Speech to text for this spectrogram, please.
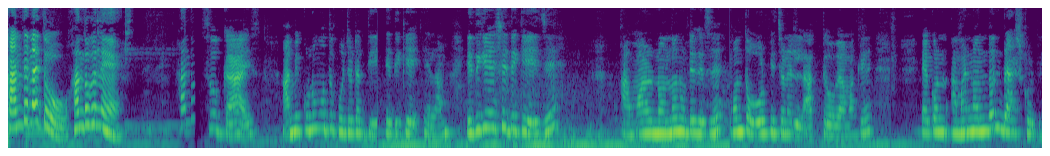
খানতে নাই তো? খান্দো কেনে? সো গাইস আমি কোনো মতো পুজোটা দিয়ে এদিকে এলাম। এদিকে এসে দেখি এই যে আমার নন্দন উঠে গেছে। এখন তো ওর পিছনে লাগতে হবে আমাকে। এখন আমার নন্দন ব্রাশ করবে।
